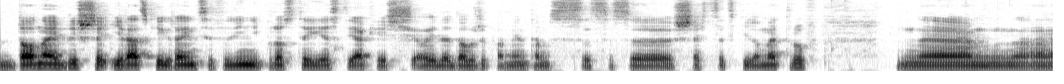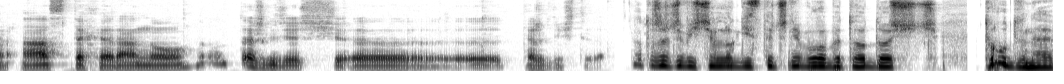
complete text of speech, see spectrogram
Do najbliższej irackiej granicy w linii prostej jest jakieś, o ile dobrze pamiętam, z, z, z 600 kilometrów a z Teheranu no, też gdzieś też gdzieś tyle. No to rzeczywiście logistycznie byłoby to dość trudne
